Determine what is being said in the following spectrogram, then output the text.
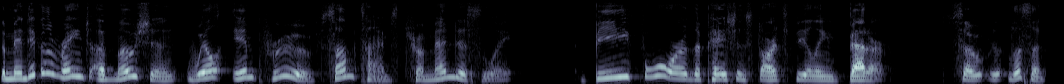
the mandibular range of motion will improve sometimes tremendously before the patient starts feeling better. So listen,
